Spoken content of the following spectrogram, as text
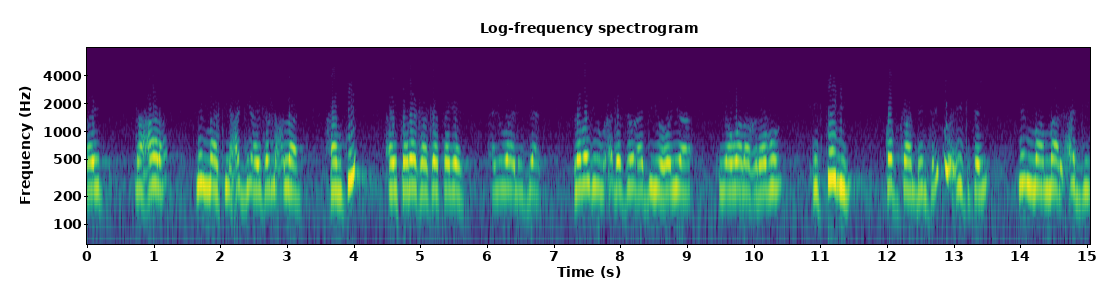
qeyb dhaxala mimaa kii xaggii ay ka dhaxlaan hanti ay taraka ka tageen alwaalidaan. Labadii wax dhasho aabbihii hooyaha iyo walaqrabuun xigtadii qofkan dhintay u xigtay mimaa maal xaggii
